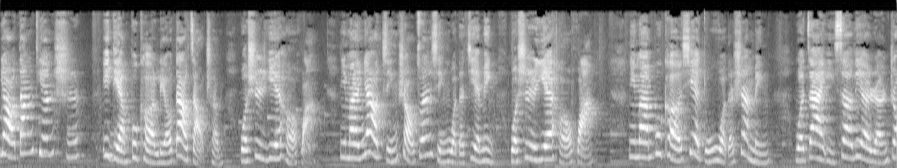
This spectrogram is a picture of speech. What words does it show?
要当天吃，一点不可留到早晨。我是耶和华，你们要谨守遵行我的诫命。我是耶和华，你们不可亵渎我的圣名。我在以色列人中，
